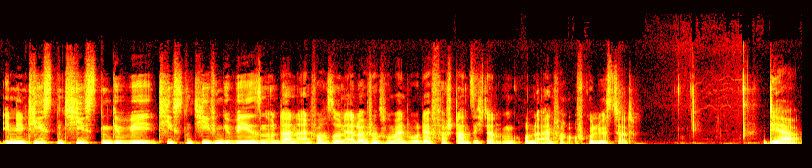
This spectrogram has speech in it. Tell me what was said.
in den tiefsten, tiefsten, tiefsten Tiefen gewesen und dann einfach so ein Erleuchtungsmoment, wo der Verstand sich dann im Grunde einfach aufgelöst hat. Der,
